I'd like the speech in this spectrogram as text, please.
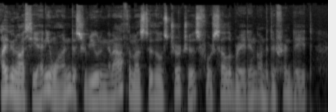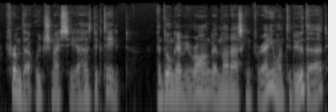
I do not see anyone distributing anathemas to those churches for celebrating on a different date from that which Nicaea has dictated. And don't get me wrong, I'm not asking for anyone to do that.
